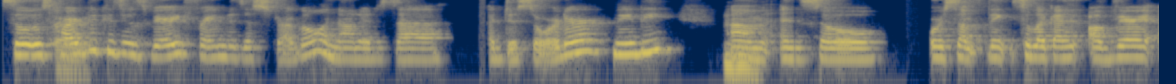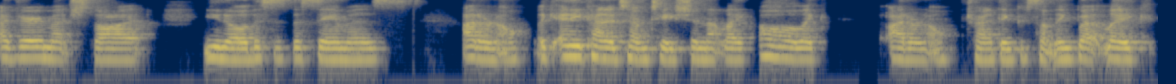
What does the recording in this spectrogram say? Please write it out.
so it was hard Right. because it was very framed as a struggle and not as a, a disorder maybe Mhm. um and so or something so like I, I very i very much thought you know this is the same as i don't know like any kind of temptation that like oh like i don't know trying to think of something but like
